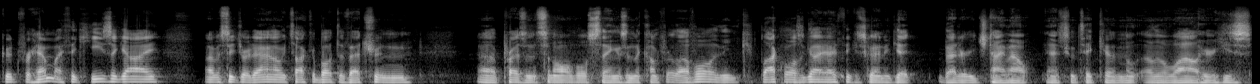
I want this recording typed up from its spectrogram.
good for him. I think he's a guy. Obviously, Giordano. We talk about the veteran uh, presence and all those things and the comfort level. I think Blackwell's a guy. I think is going to get better each time out, and it's going to take him a, little while here. He's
